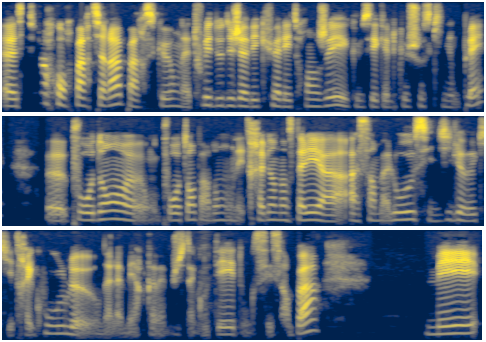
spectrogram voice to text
c'est sûr qu'on repartira parce qu'on a tous les deux déjà vécu à l'étranger et que c'est quelque chose qui nous plaît. Euh, pour, autant, euh, pour autant, pardon, on est très bien installé à, Saint-Malo, c'est une ville euh, qui est très cool, on a la mer quand même juste à côté, donc c'est sympa. Mais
